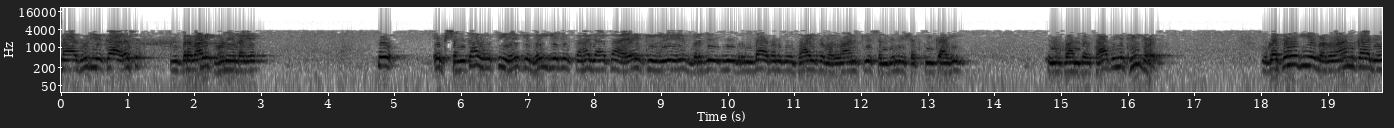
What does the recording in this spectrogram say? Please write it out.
माधुर्य का रस प्रवाहित होने लगे। तो एक शंका होती है कि भाई ये जो कहा जाता है कि ये ब्रज, ये वृंदावन जो था ये तो भगवान की संजनी शक्ति का ही रूपांतर था तो ये ठीक है। वो कहते हैं कि ये भगवान का जो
